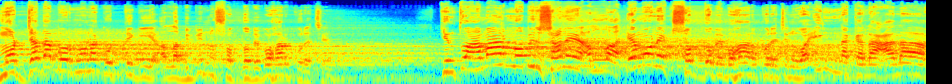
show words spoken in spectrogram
মর্যাদা বর্ণনা করতে গিয়ে আল্লাহ বিভিন্ন শব্দ ব্যবহার করেছেন। কিন্তু আমার নবীর শানে আল্লাহ এমন এক শব্দ ব্যবহার করেছেন, ওয়া আলা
